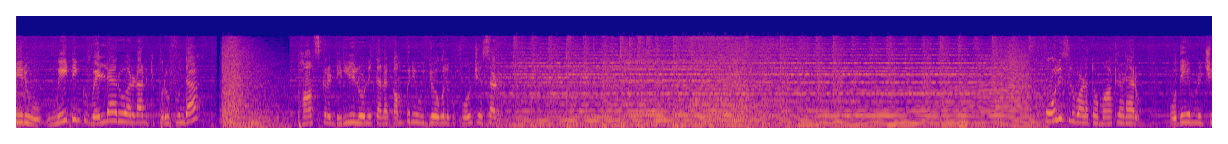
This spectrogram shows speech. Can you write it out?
మీరు మీటింగ్కు వెళ్ళారు అనడానికి ప్రూఫ్ ఉందా? భాస్కర్ ఢిల్లీలోని తన కంపెనీ ఉద్యోగులకు ఫోన్ చేశాడు. పోలీసులు వాళ్ళతో మాట్లాడారు. ఉదయం నుంచి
